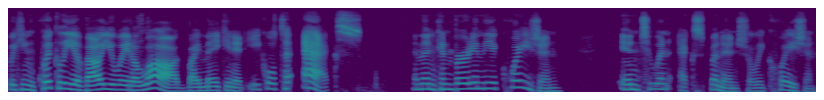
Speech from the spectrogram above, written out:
We can quickly evaluate a log by making it equal to x and then converting the equation into an exponential equation.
